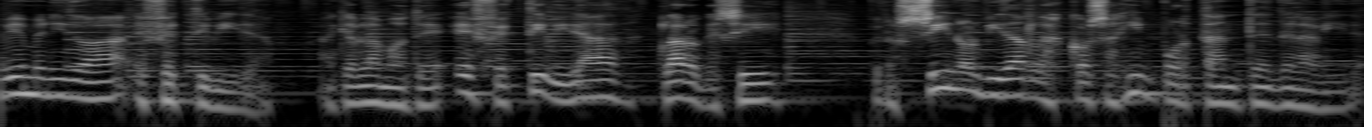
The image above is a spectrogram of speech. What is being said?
bienvenido a Efectividad. Aquí hablamos de efectividad, claro que sí, pero sin olvidar las cosas importantes de la vida.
